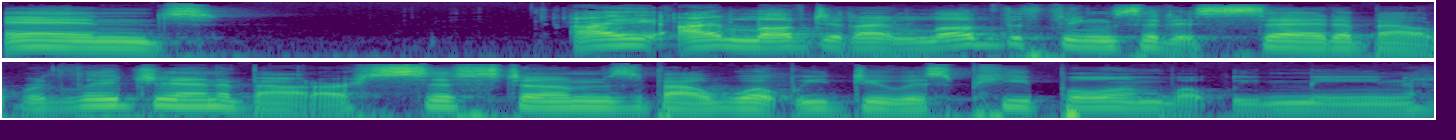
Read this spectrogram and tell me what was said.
and I, I loved it. I love the things that it said about religion, about our systems, about what we do as people, and what we mean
